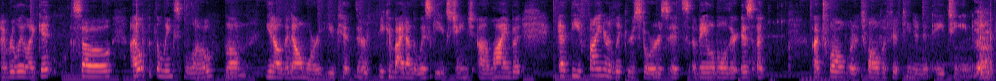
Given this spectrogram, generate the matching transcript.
I really like it. So I will put the links below. Well, Mhm. you know, the Dalmore, you can there you can buy it on the Whiskey Exchange online, but at the finer liquor stores, it's available. There is a a 12, what a 12, a 15, and an 18. Yeah. And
